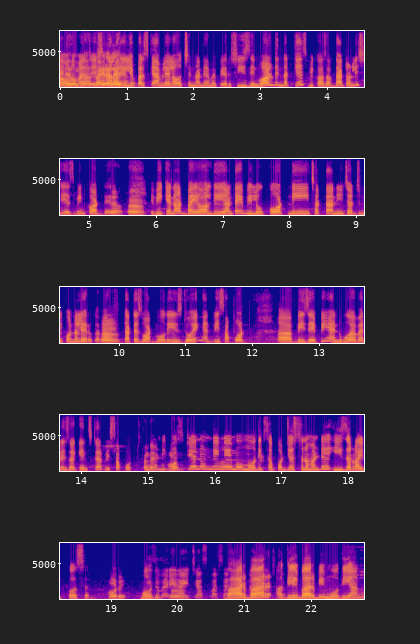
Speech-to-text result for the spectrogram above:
అవును మరి చేసిన వైరల్ మరి అయింది? లిప్పర్ స్కామ్లో ఎలా వచ్చిందండి ఆమె పేరు? She's involved in that case because of that only she has been caught there we cannot by all the అంటే వీళ్ళు కోర్ట్ని చట్టాన్ని జడ్జ్ని కొనలేరు కదా. That is what Modi is doing and we support BJP and whoever is against we support అంటే క్రిస్టియన్ నుండి మేము మోదీకి సపోర్ట్ చేస్తున్నామంటే is a right person మోడీ मोदी Hmm. बार बार अगली बार भी मोदी आना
